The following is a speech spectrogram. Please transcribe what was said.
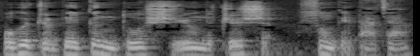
我会准备更多实用的知识送给大家。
